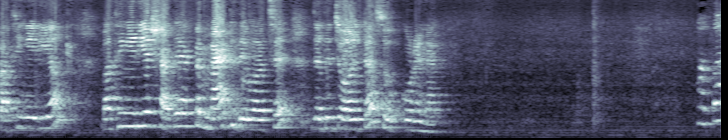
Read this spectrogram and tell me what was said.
বাথিং এরিয়া বাথিং এরিয়ার সাথে একটা ম্যাট দেওয়া আছে যাতে জলটা সোক করে নেয়। বাবা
